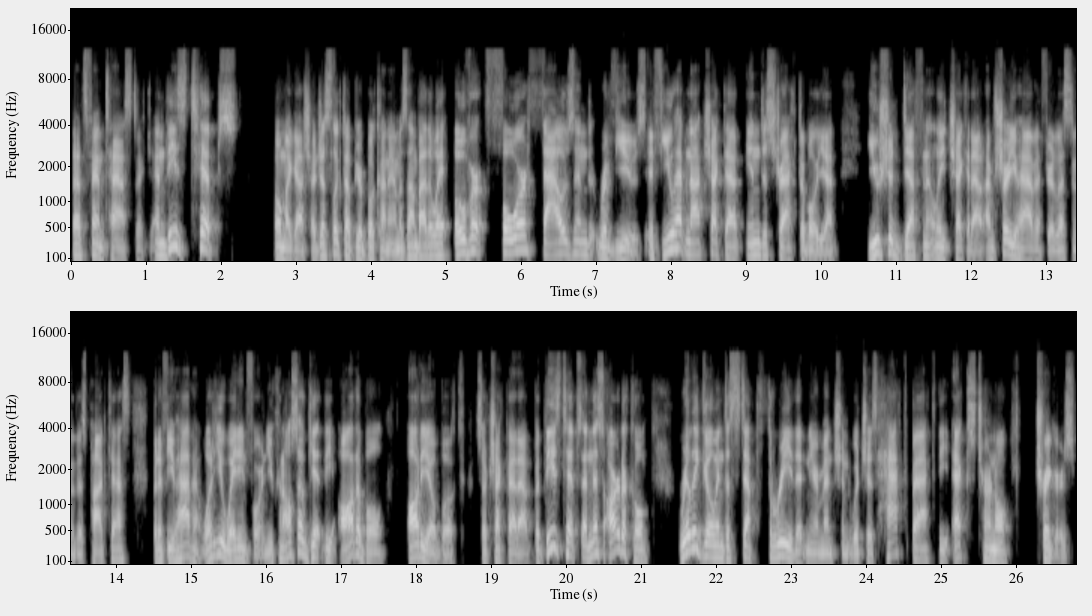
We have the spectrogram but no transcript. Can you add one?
That's fantastic. And these tips Oh my gosh, I just looked up your book on Amazon, by the way. Over 4,000 reviews. If you have not checked out Indistractable yet, you should definitely check it out. I'm sure you have if you're listening to this podcast, but if you haven't, what are you waiting for? And you can also get the Audible audiobook, so check that out. But these tips and this article really go into step 3 that Nir mentioned, which is hack back the external triggers.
